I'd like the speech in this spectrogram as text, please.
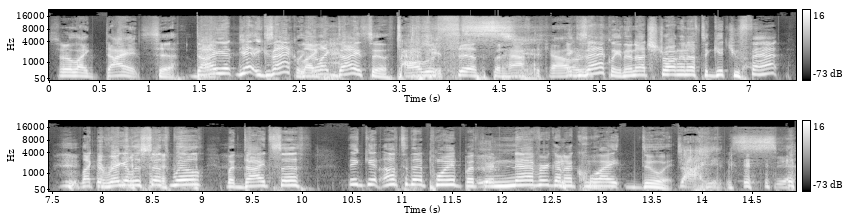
So they're like diet Sith. Diet, yeah, exactly. They're Like- like diet Sith. All the Sith, but half the calories. Exactly. They're not strong enough to get you fat like the regular Sith will, but diet Sith, they get up to that point, but they're never gonna quite do it. Giants. Yeah.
